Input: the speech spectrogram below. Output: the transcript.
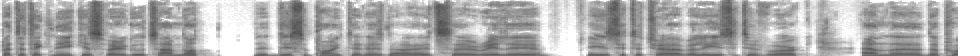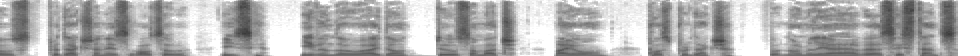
But the technique is very good, so I'm not disappointed. Uh, it's uh, really easy to travel, easy to work, and uh, the post production is also easy. Even though I don't do so much my own post production. Normally, I have assistants.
